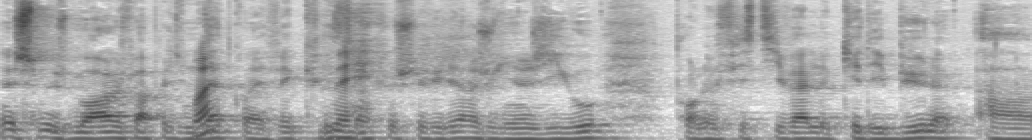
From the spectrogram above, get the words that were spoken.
je, je, me rappelle d'une date qu'on avait fait avec Christian Mais... et Julien Gigot pour le festival Quai des Bulles à,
